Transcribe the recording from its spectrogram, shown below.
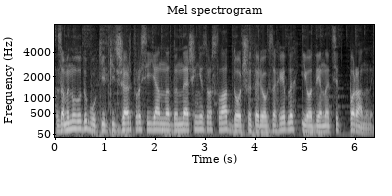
За минулу добу кількість жертв росіян на Донеччині зросла до 4 загиблих і 11 поранених.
